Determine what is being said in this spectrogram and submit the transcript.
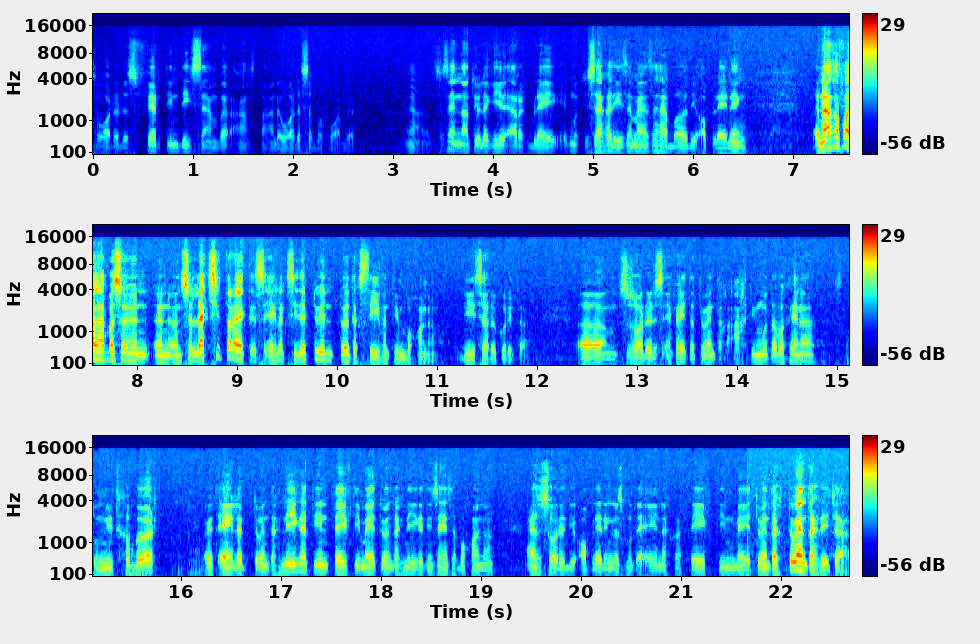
Ze worden dus 14 december aanstaande worden bevorderd. Ja, ze zijn natuurlijk heel erg blij. Ik moet u zeggen, deze mensen hebben die opleiding. In elk geval hebben ze hun, selectietraject is eigenlijk sinds 2017 begonnen, deze recruten. Um, ze zouden dus in feite 2018 moeten beginnen, dat is toen niet gebeurd. Uiteindelijk 2019, 15 mei 2019 zijn ze begonnen. En ze zouden die opleiding dus moeten eindigen 15 mei 2020 dit jaar.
